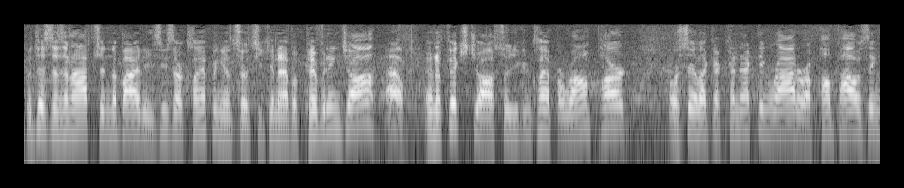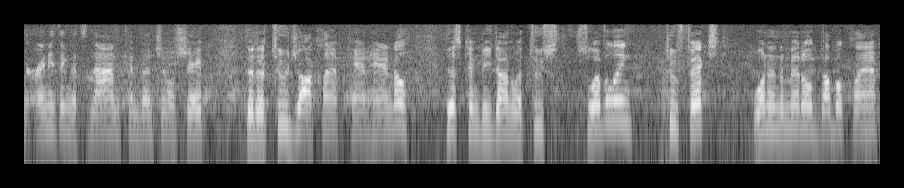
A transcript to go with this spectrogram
but this is an option to buy these. These are clamping inserts. You can have a pivoting jaw Oh. and a fixed jaw, so you can clamp a round part or say like a connecting rod or a pump housing or anything that's non-conventional shape that a two jaw clamp can't handle. This can be done with two swiveling, two fixed, one in the middle, double clamp,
